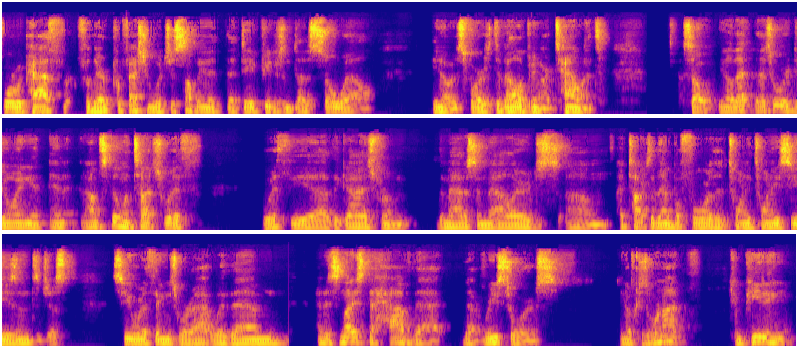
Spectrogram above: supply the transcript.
forward path for, for, their profession, which is something that, that Dave Peterson does so well, you know, as far as developing our talent. So, you know, that, that's what we're doing. And, and I'm still in touch with, with the, uh, the guys from the Madison Mallards. Um, I talked to them before the 2020 season to just see where things were at with them. And it's nice to have that, that resource, you know, because we're not competing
